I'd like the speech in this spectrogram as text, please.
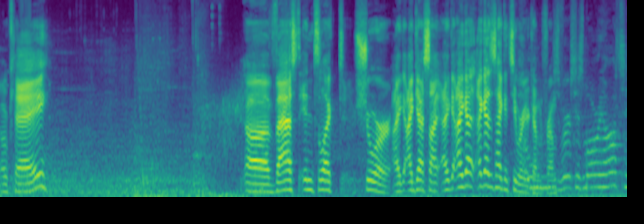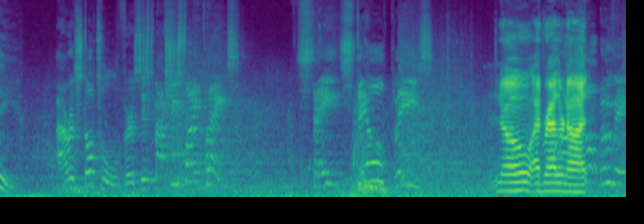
Okay. Uh, vast intellect. Sure. I, I guess I, I, I, guess- I can see where you're coming from. Versus Moriarty. Aristotle versus Mashy Spike Plates. Stay still, please. No, I'd rather not. Stop moving.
